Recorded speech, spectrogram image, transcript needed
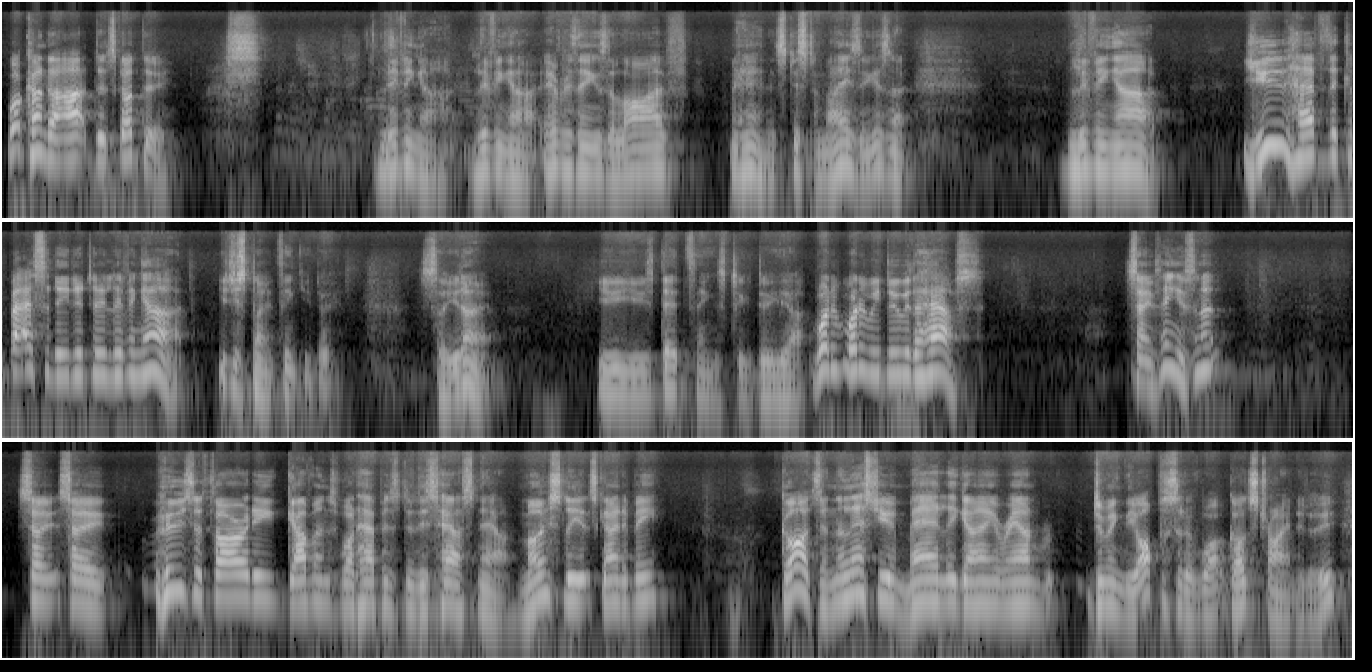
What kind of art does God do? Living art, living art. Everything's alive. Man, it's just amazing, isn't it? Living art. You have the capacity to do living art. You just don't think you do. So you don't. You use dead things to do the art. What, what do we do with a house? Same thing, isn't it? So, so whose authority governs what happens to this house now? Mostly it's going to be God's. And unless you're madly going around doing the opposite of what God's trying to do,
